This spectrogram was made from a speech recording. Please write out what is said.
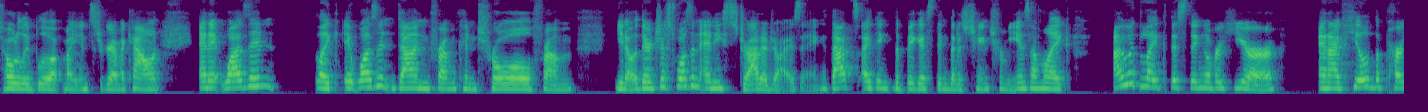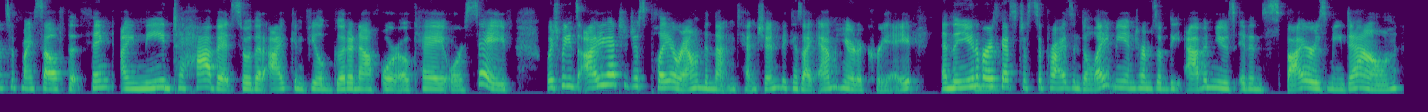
totally blew up my Instagram account. And it wasn't like it wasn't done from control from you know there just wasn't any strategizing. That's i think the biggest thing that has changed for me is i'm like i would like this thing over here and i've healed the parts of myself that think i need to have it so that i can feel good enough or okay or safe which means i get to just play around in that intention because i am here to create and the universe mm-hmm. gets to surprise and delight me in terms of the avenues it inspires me down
